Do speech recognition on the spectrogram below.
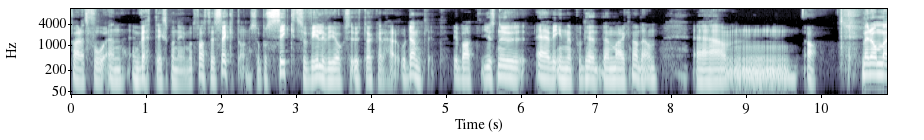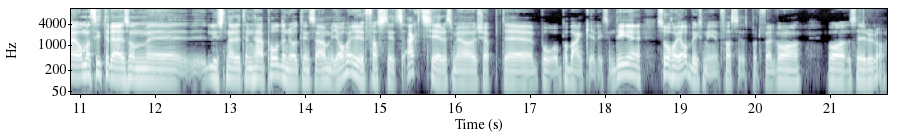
för att få en, en vettig exponering mot fastighetssektorn. Så på sikt så vill vi också utöka det här ordentligt. Det är bara att just nu är vi inne på det, den marknaden. Ehm, ja. Men om, eh, om man sitter där som eh, lyssnare till den här podden då och tänker så här, jag har ju fastighetsaktier som jag har köpt eh, på, på banker. Liksom. Det, så har jag byggt min fastighetsportfölj. Vad, vad säger du då?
